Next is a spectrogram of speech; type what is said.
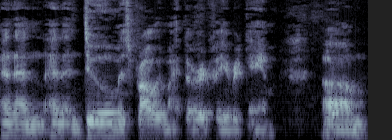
and then and then Doom is probably my third favorite game. Um,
